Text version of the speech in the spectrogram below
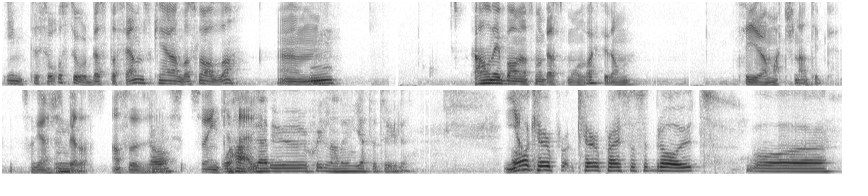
Inte så stor. Bästa fem ska ju alla slå alla. Um, mm. Det handlar ju bara om vem som har bäst målvakt i de fyra matcherna typ. Som kanske mm. spelas. Alltså ja. så enkelt. Och här är det ju skillnaden jättetydlig. Ja, ja Carey Price har sett bra ut. Och...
